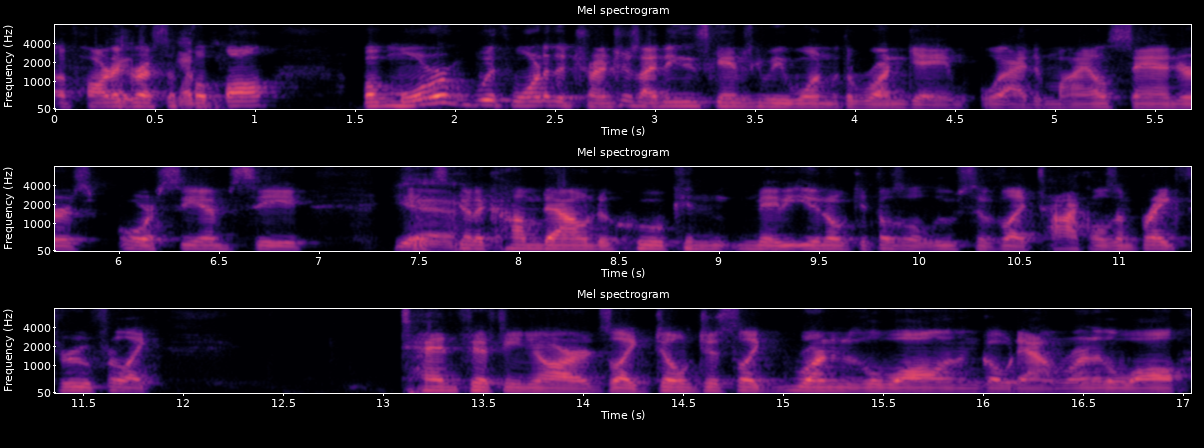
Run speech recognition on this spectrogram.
of hard aggressive football, but more with one of the trenches. I think this game's gonna be one with the run game, either Miles Sanders or CMC. Yeah. It's gonna come down to who can maybe you know get those elusive like tackles and break through for like 10, 15 yards. Like don't just like run into the wall and then go down, run into the wall,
